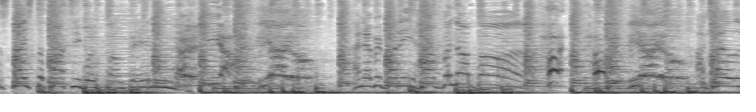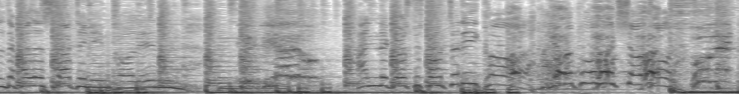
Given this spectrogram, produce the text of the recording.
Well, the party was nice, the party was pumping. And everybody having a ball. Until the fellas started name calling. And the girls respond to the call. I hear a and shout out. Who let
